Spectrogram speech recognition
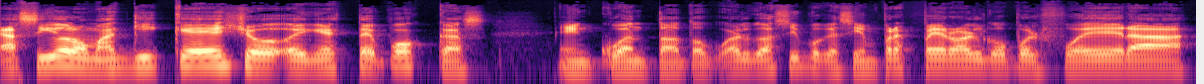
ha sido lo más geek que he hecho en este podcast. En cuanto a top algo así, porque siempre espero algo por fuera.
